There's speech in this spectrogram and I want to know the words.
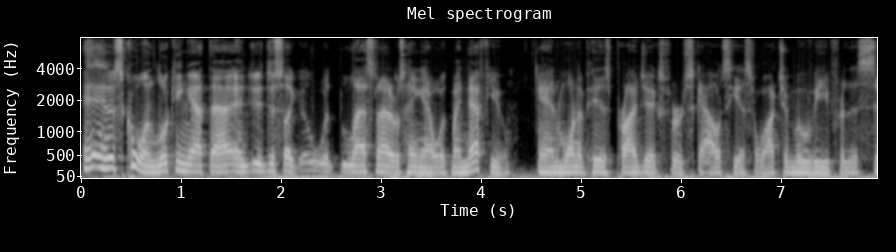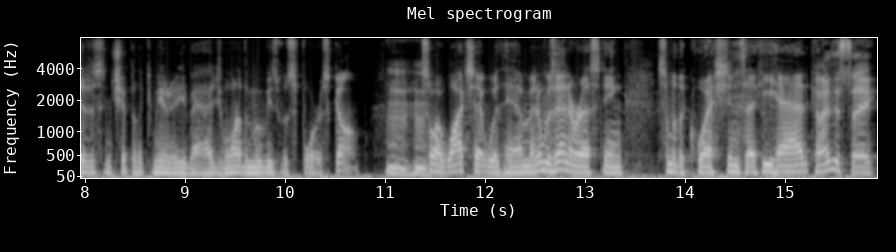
And and it's cool. And looking at that, and just like last night, I was hanging out with my nephew, and one of his projects for scouts, he has to watch a movie for the citizenship and the community badge. And one of the movies was Forrest Gump. Mm-hmm. So I watched that with him, and it was interesting. Some of the questions that he had. can I just say?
